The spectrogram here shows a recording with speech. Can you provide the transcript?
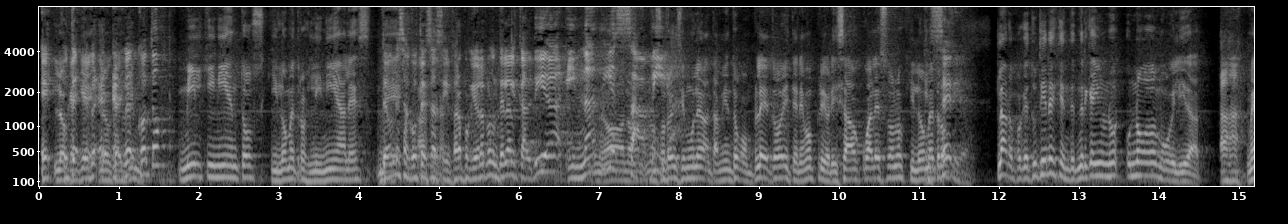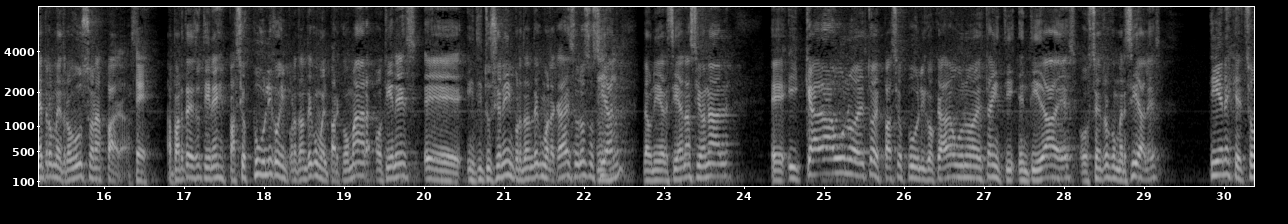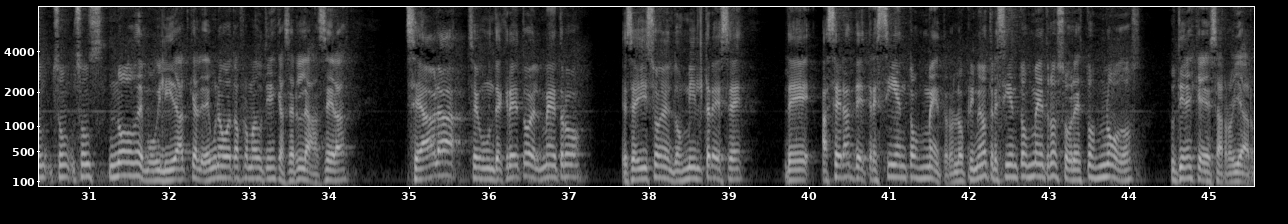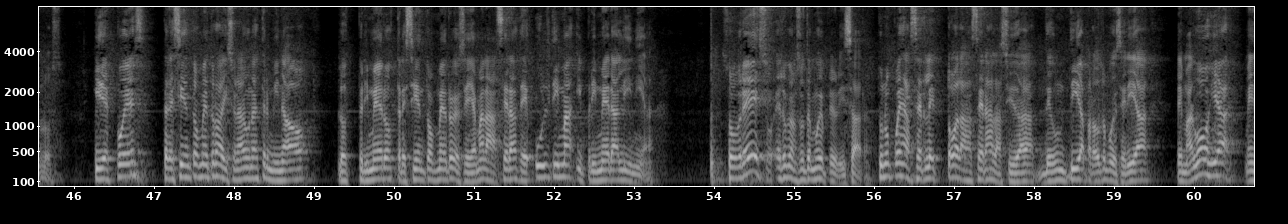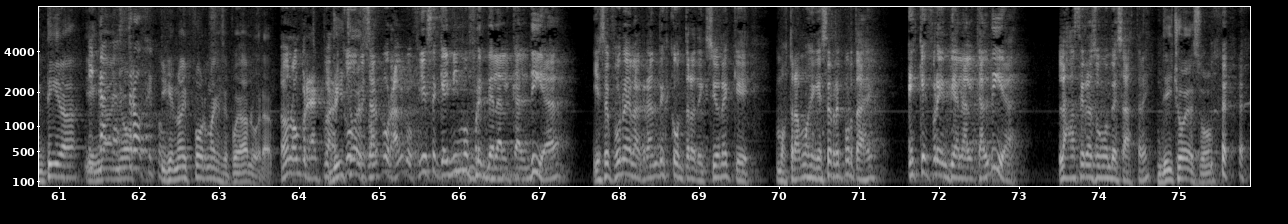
Eh, Lo usted- que- lo que hay eh, que- ¿Cuánto? 1.500 kilómetros lineales. ¿De dónde sacó usted esa cifra? Porque yo le pregunté a la alcaldía y nadie No, no, sabía. nosotros hicimos un levantamiento completo y tenemos priorizado cuáles son los kilómetros. ¿En serio? Claro, porque tú tienes que entender que hay un, no- un nodo de movilidad. Ajá. Metro, Metrobús, zonas pagas. Sí. Aparte de eso, tienes espacios públicos importantes como el Parcomar o tienes eh, instituciones importantes como la Caja de Seguro Social, la Universidad Nacional. eh, y cada uno de estos espacios públicos, cada uno de estas enti- entidades o centros comerciales, tienes que, son, son, son nodos de movilidad que de una u otra forma tú tienes que hacerle las aceras. Se habla, según un decreto del metro que se hizo en el 2013, de aceras de 300 metros. Los primeros 300 metros sobre estos nodos, tú tienes que desarrollarlos. Y después, 300 metros adicionales una vez terminado los primeros 300 metros que se llaman las aceras de última y primera línea. Sobre eso es lo que nosotros tenemos que priorizar. Tú no puedes hacerle todas las aceras a la ciudad de un día para otro porque sería demagogia, mentira y, Y engaño y que no hay forma que se pueda lograr. No, no, hombre, hay que comenzar eso- por algo. Fíjese que ahí mismo frente a la alcaldía, y esa fue una de las grandes contradicciones que mostramos en ese reportaje, es que frente a la alcaldía las aceras son un desastre. Dicho eso,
